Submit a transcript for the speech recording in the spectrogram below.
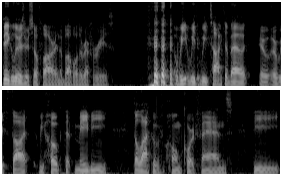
big losers so far in the bubble are the referees. we, we we talked about, or, or we thought, we hoped that maybe the lack of home court fans, the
